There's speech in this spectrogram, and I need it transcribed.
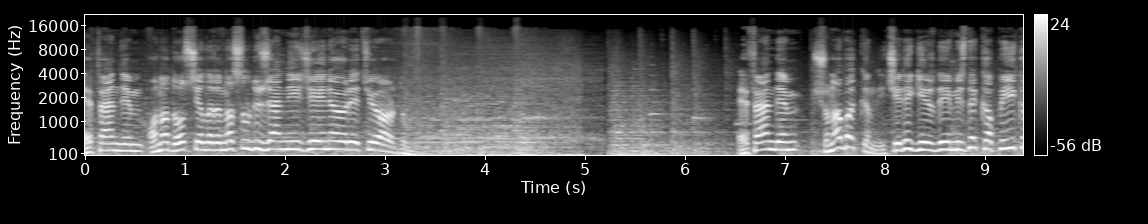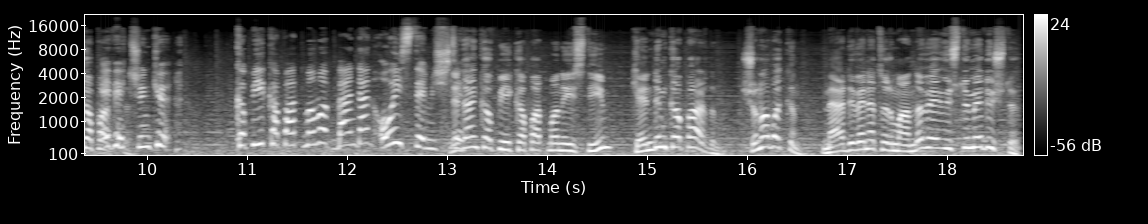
Efendim, ona dosyaları nasıl düzenleyeceğini öğretiyordum. Efendim, şuna bakın. içeri girdiğimizde kapıyı kapattı. Evet çünkü kapıyı kapatmamı benden o istemişti. Neden kapıyı kapatmanı isteyeyim? Kendim kapardım. Şuna bakın. Merdivene tırmandı ve üstüme düştü.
